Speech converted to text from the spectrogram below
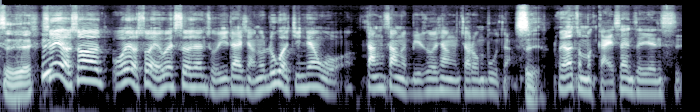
是不是？所以有时候我有时候也会设身处地在想说，如果今天我当上了，比如说像交通部长，是我要怎么改善这件事？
